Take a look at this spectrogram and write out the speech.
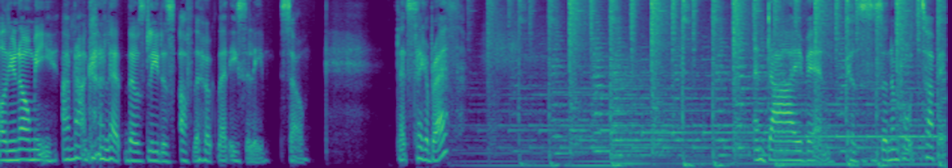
Well, you know me, I'm not going to let those leaders off the hook that easily. So let's take a breath and dive in because this is an important topic.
